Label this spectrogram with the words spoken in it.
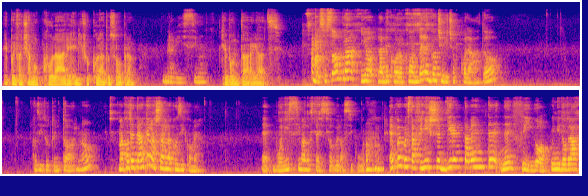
E poi facciamo colare il cioccolato sopra. Bravissimo. Che bontà ragazzi. Adesso sopra io la decoro con delle gocce di cioccolato, così tutto intorno, ma potete anche lasciarla così com'è. È buonissima lo stesso, ve lo assicuro. e poi questa finisce direttamente nel frigo, quindi dovrà,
